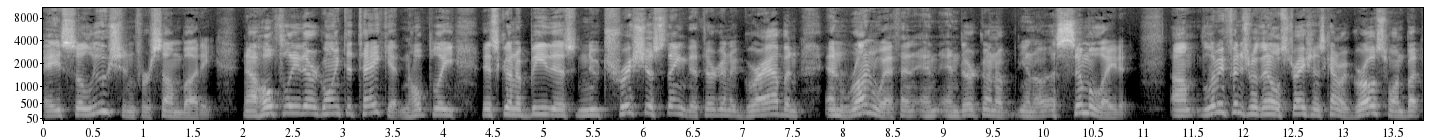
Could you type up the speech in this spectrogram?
a solution for somebody. Now, hopefully, they're going to take it, and hopefully, it's going to be this nutritious thing that they're going to grab and, and run with, and, and, and they're going to you know assimilate it. Um, let me finish with an illustration. It's kind of a gross one, but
